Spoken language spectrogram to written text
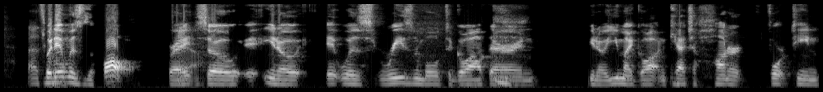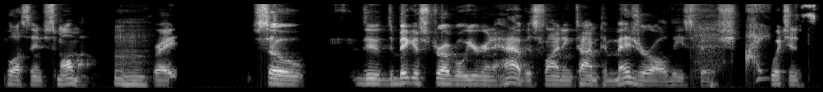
but cool. it was the fall, right? Yeah. So it- you know, it was reasonable to go out there and you know you might go out and catch a hundred fourteen plus inch smallmouth, Mhm. right? So the the biggest struggle you're going to have is finding time to measure all these fish, I which is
